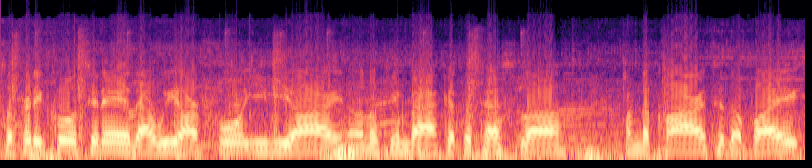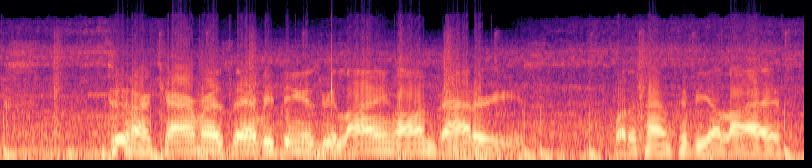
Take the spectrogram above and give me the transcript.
So pretty cool today that we are full EVR. You know, looking back at the Tesla, from the car to the bikes to our cameras, everything is relying on batteries. What a time to be alive.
